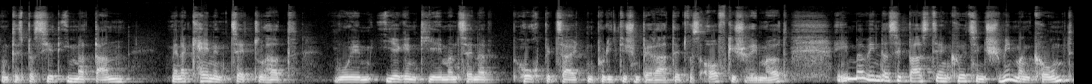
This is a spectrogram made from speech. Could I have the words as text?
und das passiert immer dann, wenn er keinen Zettel hat, wo ihm irgendjemand seiner hochbezahlten politischen Berater etwas aufgeschrieben hat, immer wenn der Sebastian Kurz ins Schwimmen kommt,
